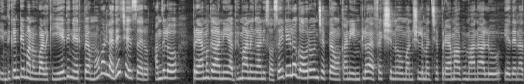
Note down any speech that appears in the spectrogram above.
ఎందుకంటే మనం వాళ్ళకి ఏది నేర్పామో వాళ్ళు అదే చేశారు. అందులో ప్రేమ కానీ అభిమానం కానీ సొసైటీలో గౌరవం చెప్పాము. కానీ ఇంట్లో ఎఫెక్షను మనుషుల మధ్య ప్రేమాభిమానాలు ఏదైనా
